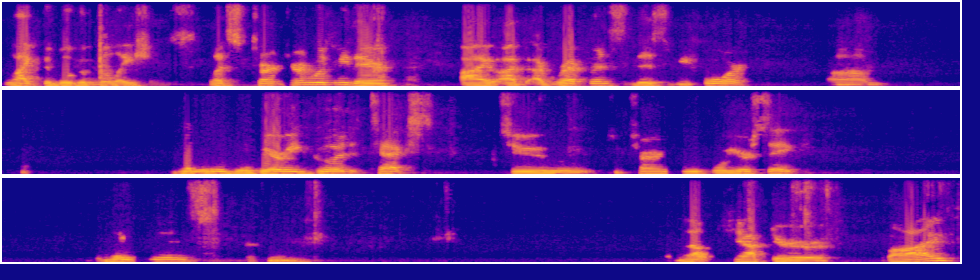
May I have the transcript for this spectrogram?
like the book of Galatians, let's turn turn with me there. I, I've, I've referenced this before, um, but it is a very good text to to turn to for your sake. Galatians, about chapter five.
